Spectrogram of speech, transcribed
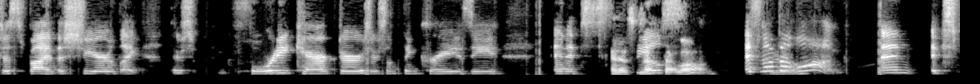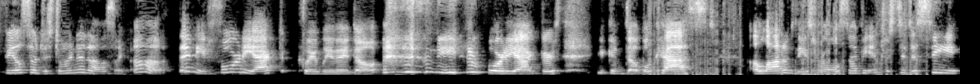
just by the sheer like. There's 40 characters or something crazy and it's and it's feels, not that long it's not that know? long. And it feels so disjointed i was like oh they need 40 act clearly they don't need 40 actors. You can double cast a lot of these roles and i'd be interested to see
